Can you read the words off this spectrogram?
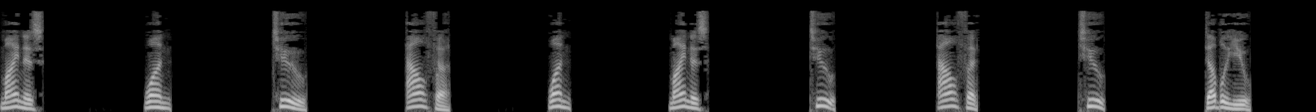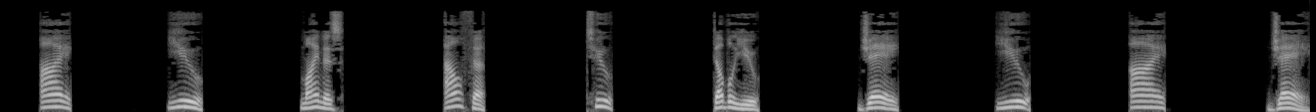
minus 1 2 alpha 1 minus 2 alpha 2 w i u minus alpha 2 w j u i j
